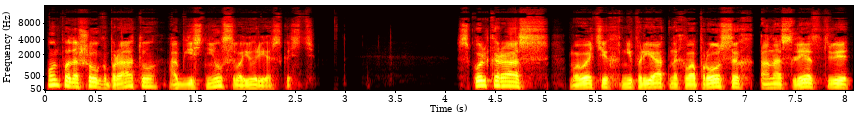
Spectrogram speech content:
Он подошел к брату, объяснил свою резкость. Сколько раз мы в этих неприятных вопросах о наследстве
